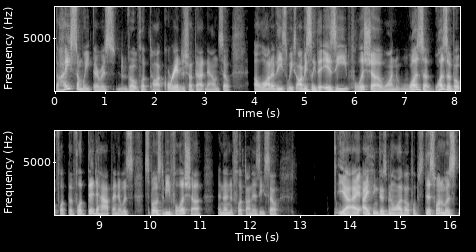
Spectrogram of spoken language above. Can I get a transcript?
the Hisam week, there was vote flip talk. Corey had to shut that down. So a lot of these weeks, obviously the Izzy Felicia one was a was a vote flip. The flip did happen. It was supposed to be Felicia, and then it flipped on Izzy. So yeah, I, I think there's been a lot of vote flips. This one was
